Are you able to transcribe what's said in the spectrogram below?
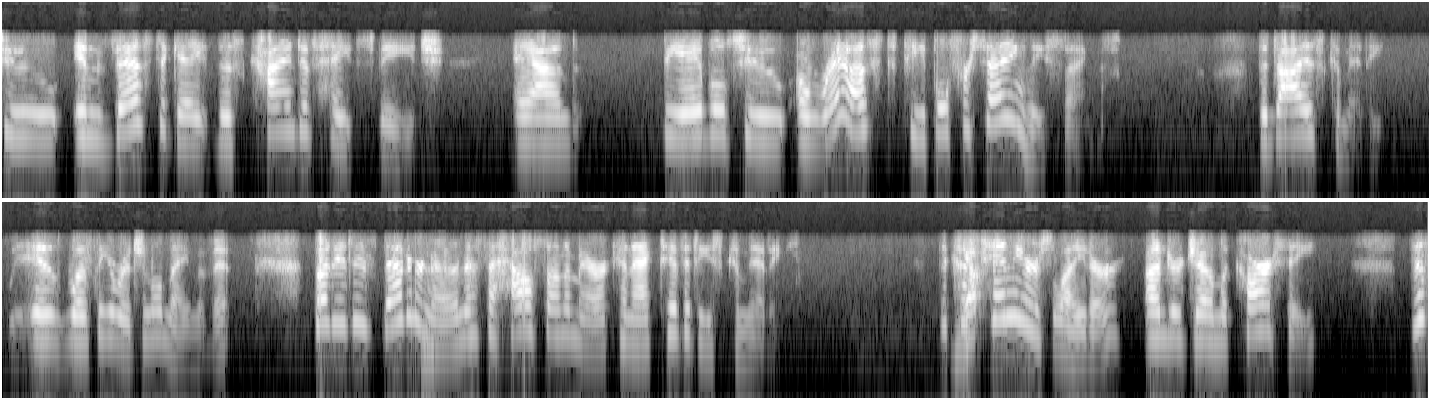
to investigate this kind of hate speech and be able to arrest people for saying these things. The Dies Committee is, was the original name of it, but it is better known as the House Un American Activities Committee. Because yep. 10 years later, under Joe McCarthy, this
